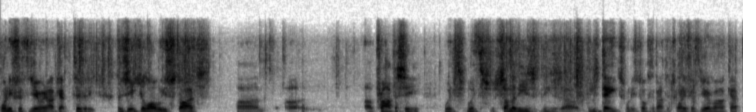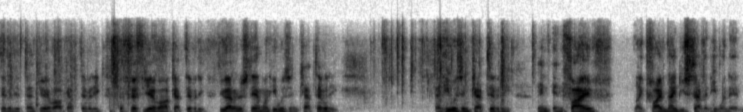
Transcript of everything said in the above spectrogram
twenty-fifth year in our captivity, Ezekiel always starts, um, uh, a prophecy with, with some of these, these, uh, these dates, when he's talking about the twenty-fifth year of our captivity, the tenth year of our captivity, the fifth year of our captivity. You gotta understand when he was in captivity. And he was in captivity in, in five, like five ninety-seven, he went in.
